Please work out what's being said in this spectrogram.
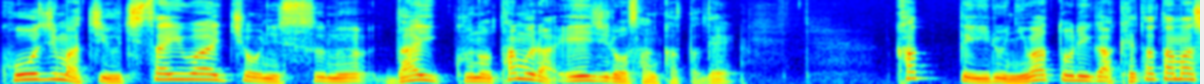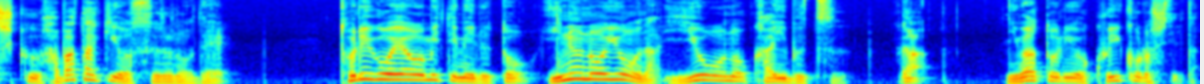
麹町内幸町に住む大工の田村栄次郎さん方で飼っている鶏がけたたましく羽ばたきをするので鳥小屋を見てみると犬のような異様の怪物が鶏を食い殺していた。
